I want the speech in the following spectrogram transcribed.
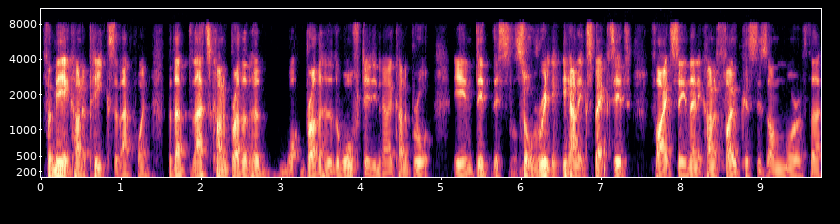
for me, it kind of peaks at that point. But that that's kind of Brotherhood, what Brotherhood of the Wolf did. You know, it kind of brought in, did this sort of really unexpected fight scene. Then it kind of focuses on more of the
